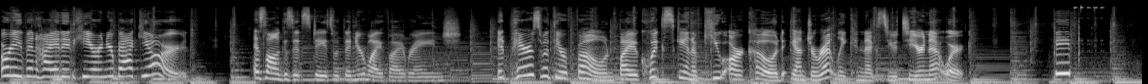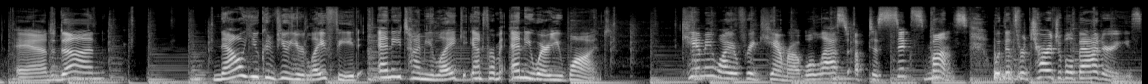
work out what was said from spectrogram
Or even hide it here in your backyard. As long as it stays within your Wi Fi range. It pairs with your phone by a quick scan of QR code and directly connects you to your network. Beep. And done. Now you can view your live feed anytime you like and from anywhere you want. Kami wire-free camera will last up to six months with its rechargeable batteries.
